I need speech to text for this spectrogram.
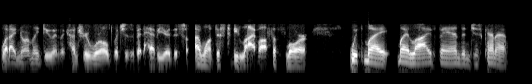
what I normally do in the country world, which is a bit heavier. This I want this to be live off the floor with my my live band and just kind of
